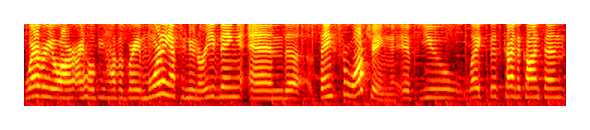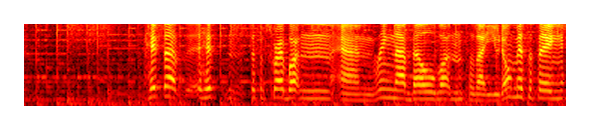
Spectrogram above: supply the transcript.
wherever you are, I hope you have a great morning, afternoon, or evening, and uh, thanks for watching. If you like this kind of content, hit that, hit the subscribe button and ring that bell button so that you don't miss a thing,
